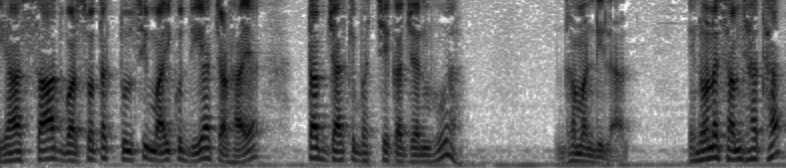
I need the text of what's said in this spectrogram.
यहाँ सात वर्षों तक तुलसी माई को दिया चढ़ाया, तब जाके बच्चे का जन्म हुआ। घमंडीलाल, इन्होंने समझा था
